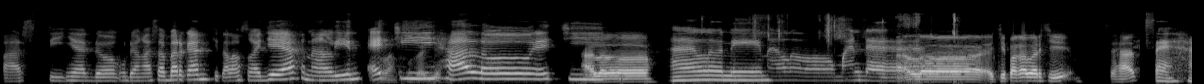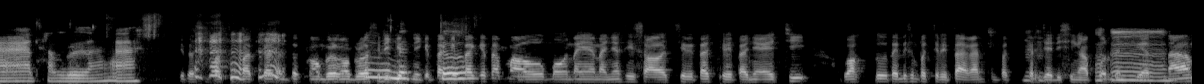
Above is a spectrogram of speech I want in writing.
Pastinya dong udah nggak sabar kan kita langsung aja ya kenalin Eci halo Eci Halo. Halo, Nin. Halo, Manda. Halo. Eci apa kabar, Ci? Sehat? Sehat, Alhamdulillah. kita sempat-sempatkan untuk ngobrol-ngobrol sedikit nih. Kita kita kita mau mau nanya-nanya sih soal cerita-ceritanya Eci waktu tadi sempat cerita kan sempat kerja di Singapura dan Mm-mm. Vietnam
